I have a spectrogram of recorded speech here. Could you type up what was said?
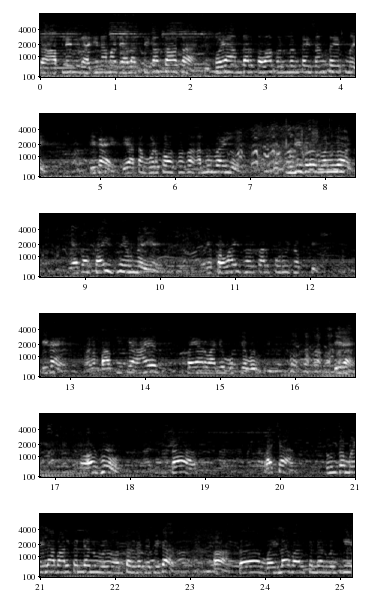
तर आपल्याला राजीनामा द्यावा लागते का का का? ते आमदार कवा बनलं काही सांगता येत नाही. ठीक आहे ते आता मडकं असं हलून हालून राहिलो. ते कुणीकडे बनलं याचा काहीच नियम नाही आहे ते कवाही सरकार करू शकते. ठीक आहे आणि बाकीचे आहेत. तयारवाले मुख्यमंत्री ठीक आहे? असो तर अच्छा तुमचं महिला बालकल्याण अंतर्गत येते का? हा तर महिला बालकल्याण मंत्री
